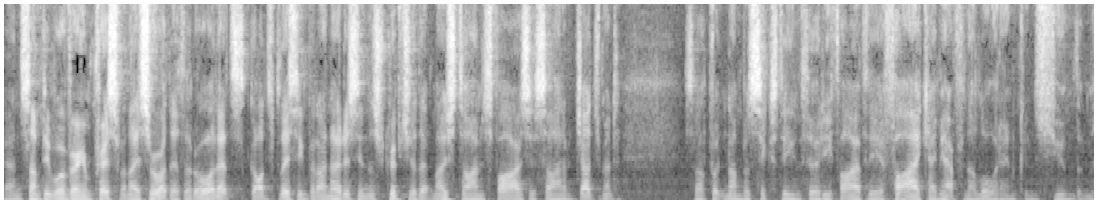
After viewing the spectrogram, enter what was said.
And some people were very impressed when they saw it. They thought, oh, that's God's blessing. But I notice in the scripture that most times fire is a sign of judgment. So I put number 1635 there. Fire came out from the Lord and consumed them.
